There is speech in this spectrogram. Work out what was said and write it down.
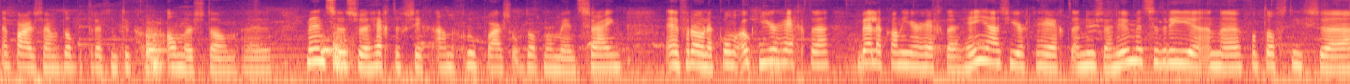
En paarden zijn wat dat betreft natuurlijk gewoon anders dan uh, mensen. Ze hechten zich aan de groep waar ze op dat moment zijn. En Verona kon ook hier hechten. Bella kan hier hechten. Henja is hier gehecht. En nu zijn hun met z'n drieën een uh, fantastisch... Uh,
